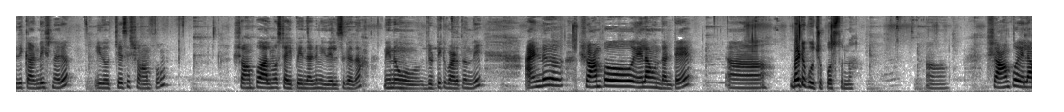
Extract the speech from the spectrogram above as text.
ఇది కండిషనర్ ఇది వచ్చేసి షాంపూ. షాంపూ ఆల్మోస్ట్ అయిపోయిందండి మీకు తెలుసు కదా. నేను జుట్టుకి పడుతుంది. అండ్ షాంపూ ఎలా ఉందంటే బయట కూర్చోపోస్తున్నా. షాంపూ ఎలా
